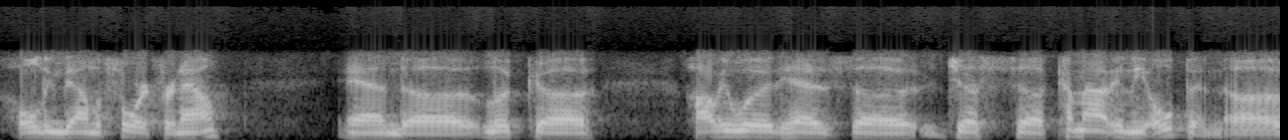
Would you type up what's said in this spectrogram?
holding down the fort for now. And uh, look, uh, Hollywood has uh, just uh, come out in the open. Uh,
